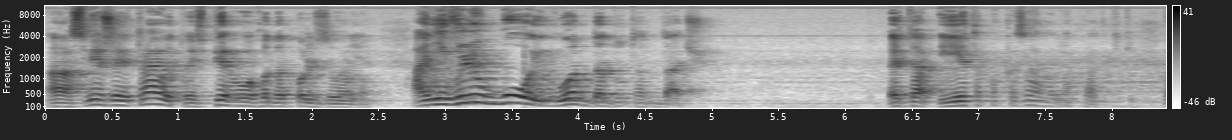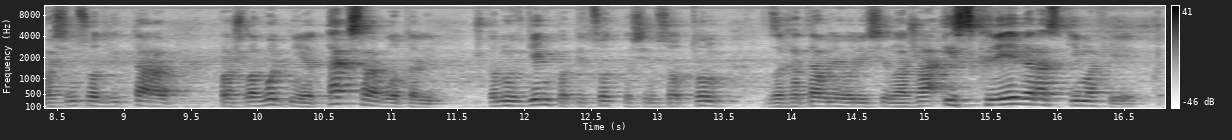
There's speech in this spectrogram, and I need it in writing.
А свежие травы, то есть первого года пользования, они в любой год дадут отдачу. Это, и это показало на практике. 800 гектаров прошлогодние так сработали, что мы в день по 500, по 700 тонн заготавливали сенажа из клевера с Тимофеевкой.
